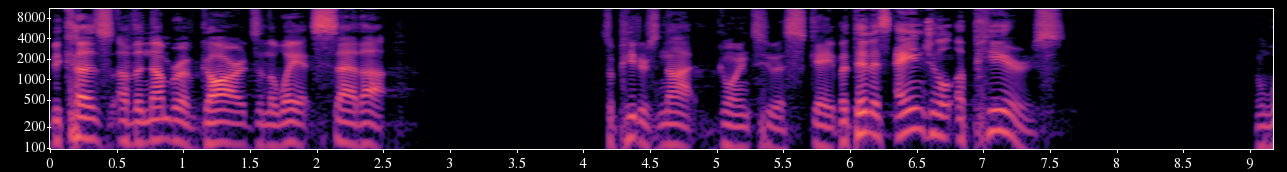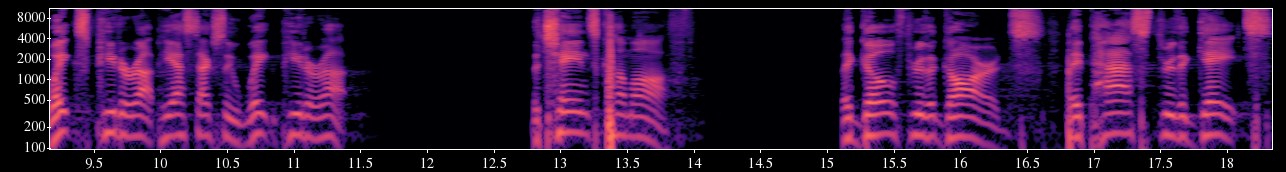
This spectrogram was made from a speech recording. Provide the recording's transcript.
because of the number of guards and the way it's set up. So Peter's not going to escape. But then this angel appears and wakes Peter up. He has to actually wake Peter up. The chains come off. They go through the guards. They pass through the gates.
